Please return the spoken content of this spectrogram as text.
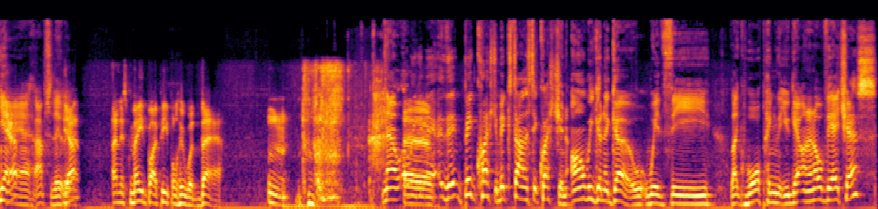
Yeah. Yep. Yeah. Absolutely. yeah. And it's made by people who were there. Hmm. Now, are we uh, the big question, big stylistic question: Are we going to go with the like warping that you get on an old VHS?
